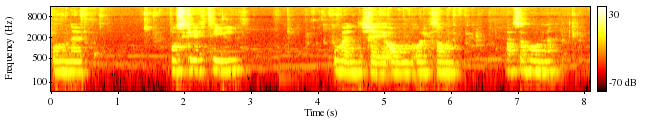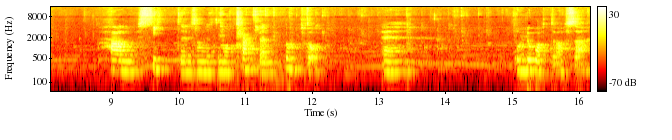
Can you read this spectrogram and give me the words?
Hon, eh, hon skrek till och vänder sig om och liksom, alltså hon halvsitter liksom lite mot trappen upp då. Eh, och låter ösa.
